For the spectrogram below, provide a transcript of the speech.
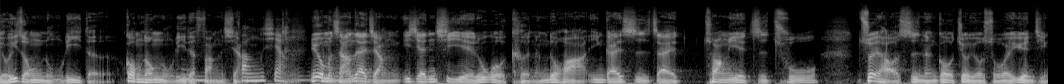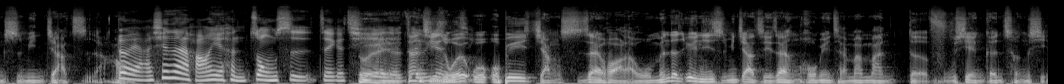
有一种努力的共同努力的方向，方向。因为我们常常在讲，一间企业如果可能的话，应该是在创业之初，最好是能够就有所谓愿景、使命、价值啊。对啊，现在好像也很重视这个企业的。但其实我我我必须讲实在话啦，我们的愿景、使命、价值也在很后面才慢慢的浮现跟成型。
